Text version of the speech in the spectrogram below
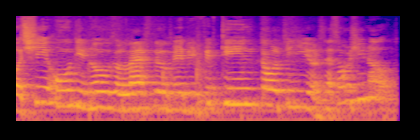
but she only knows the last uh, maybe 15, 13 years. That's all she knows.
